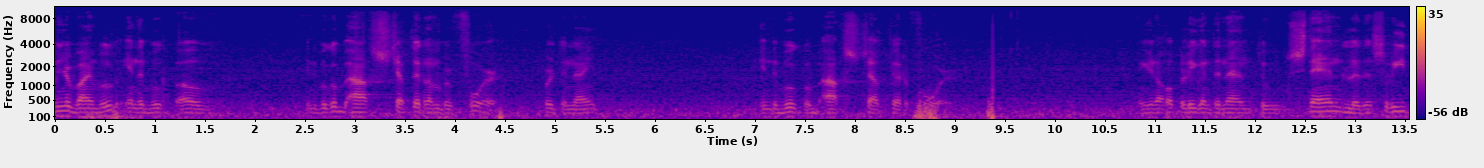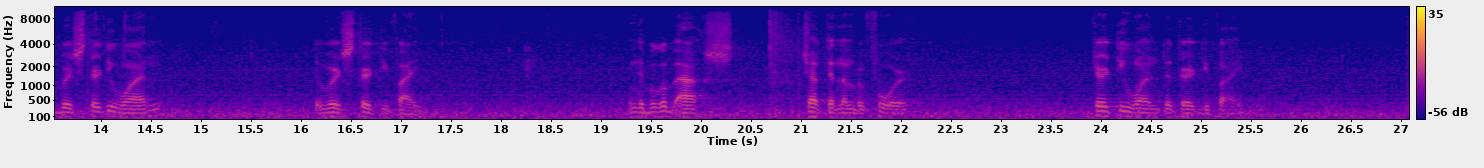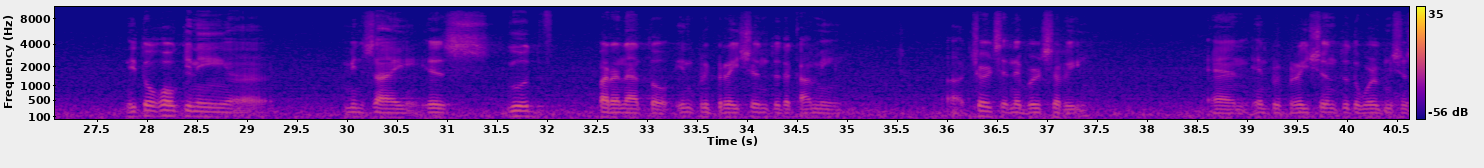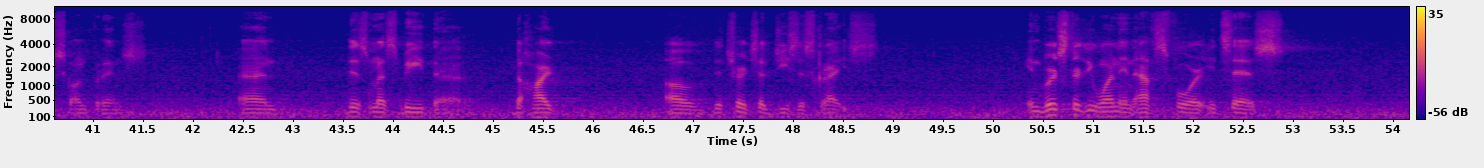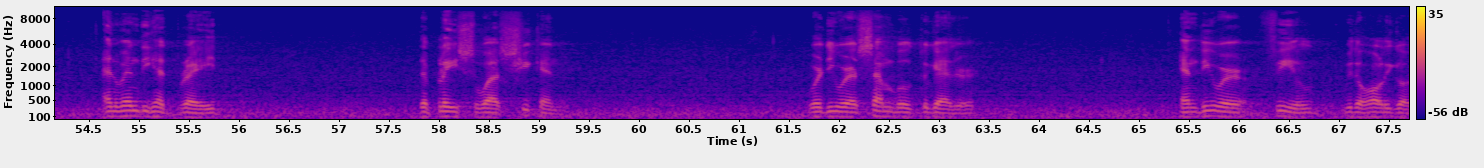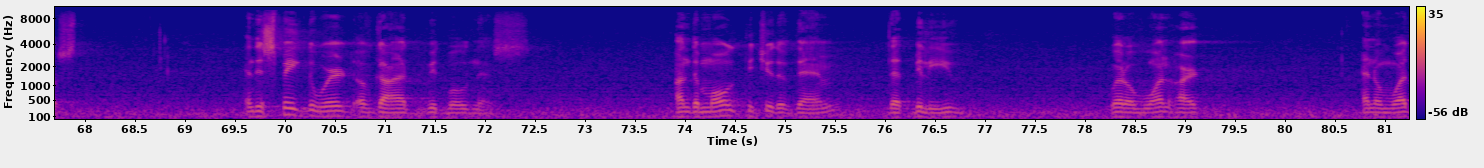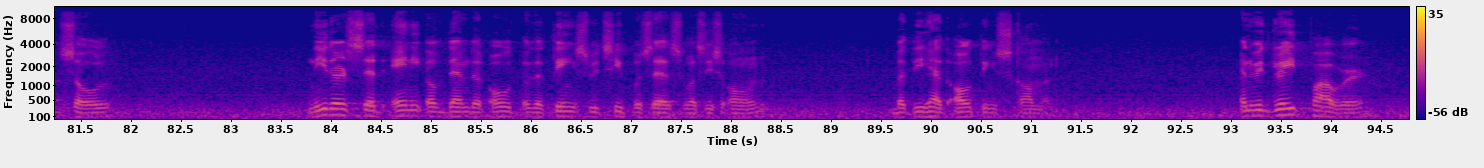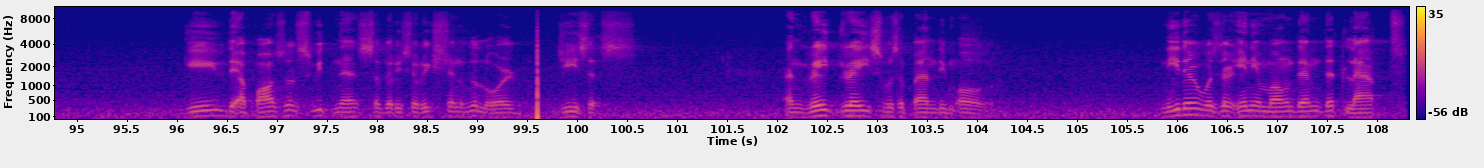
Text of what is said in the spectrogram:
open your Bible in the book of in the book of Acts, chapter number four, for tonight. In the book of Acts, chapter four. Ang yun ako paligan tanan to stand, let us read verse 31 to verse 35. In the book of Acts, chapter number 4, 31 to 35. Ito ko kining uh, minsay is good para nato in preparation to the coming uh, church anniversary and in preparation to the World Missions Conference. And this must be the, the heart of the Church of Jesus Christ. In verse 31 in Acts 4, it says, And when they had prayed, the place was shaken where they were assembled together, and they were filled with the Holy Ghost. And they spake the word of God with boldness. And the multitude of them that believed were of one heart and of one soul. Neither said any of them that aught of the things which he possessed was his own, but he had all things common. And with great power gave the apostles witness of the resurrection of the Lord Jesus. And great grace was upon them all. Neither was there any among them that lacked,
